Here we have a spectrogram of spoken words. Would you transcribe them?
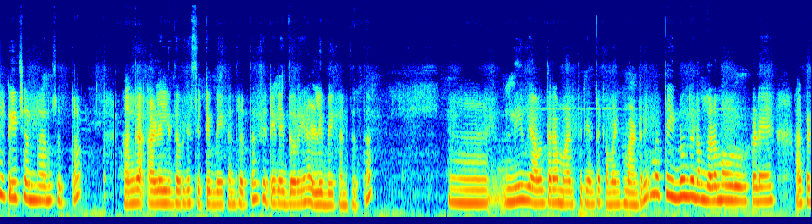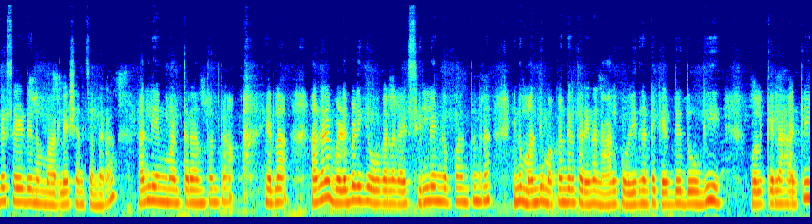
ಸಿಟಿ ಚಂದ ಅನ್ಸುತ್ತೆ? ಹಂಗೆ ಹಳ್ಳಿಲಿದ್ದವ್ರಿಗೆ ಸಿಟಿ ಬೇಕನ್ಸುತ್ತೆ? ಸಿಟಿಲಿದ್ದವ್ರಿಗೆ ಹಳ್ಳಿ ಬೇಕನ್ಸುತ್ತೆ? ನೀವು ಯಾವ ಥರ ಮಾಡ್ತೀರಿ ಅಂತ ಕಮೆಂಟ್ ಮಾಡಿರಿ. ಮತ್ತು ಇನ್ನೊಂದು ನಮ್ಮ ದೊಡ್ಡಮ್ಮ ಅವ್ರ ಊರ ಕಡೆ, ಆ ಕಡೆ ಸೈಡ್ ನಮ್ಮ ರಿಲೇಷನ್ಸ್ ಅದಾರ. ಅಲ್ಲಿ ಹೆಂಗೆ ಮಾಡ್ತಾರೆ ಅಂತಂದ್ರೆ, ಎಲ್ಲ, ಅಂದರೆ ಬೆಳೆ ಬೆಳಿಗ್ಗೆ ಹೋಗಲ್ಲ ಗಾಯ್ಸ್ ಇಲ್ಲಿ ಹೆಂಗಪ್ಪ ಅಂತಂದ್ರೆ, ಇನ್ನು ಮಂದಿ ಮಕ್ಕಂದಿರ್ತಾರೆ. ಏನೋ ನಾಲ್ಕು, ಐದು ಗಂಟೆಗೆ ಎದ್ದೆದ್ದು ಹೋಗಿ ಹೊಲಕ್ಕೆಲ್ಲ ಹಾಕಿ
